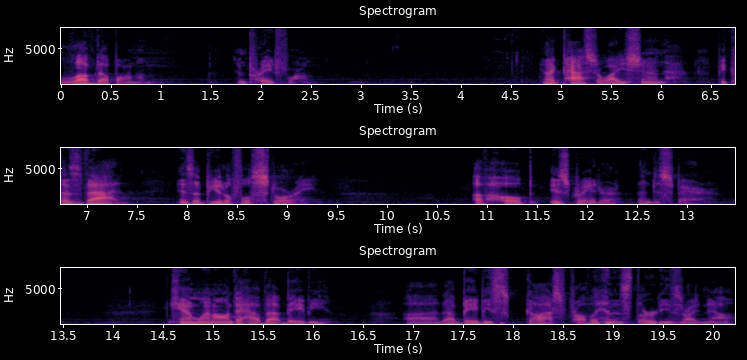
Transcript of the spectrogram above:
loved up on them, and prayed for them. You're like, Pastor, why are you sharing that? Because that is a beautiful story of hope is greater than despair. Kim went on to have that baby. Uh, that baby's, gosh, probably in his 30s right now.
